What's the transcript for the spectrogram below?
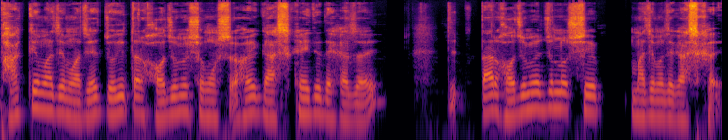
ভাগকে মাঝে মাঝে যদি তার হজমের সমস্যা হয়, ঘাস খাইতে দেখা যায় তার হজমের জন্য সে মাঝে মাঝে ঘাস খায়।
